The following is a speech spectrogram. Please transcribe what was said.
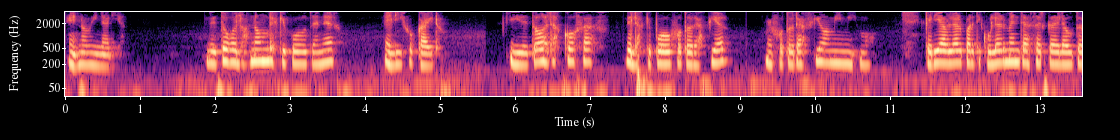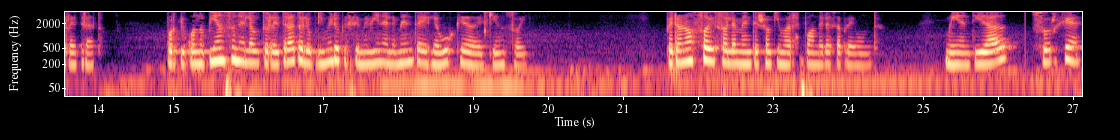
es no binaria. De todos los nombres que puedo tener, elijo Cairo. Y de todas las cosas de las que puedo fotografiar, me fotografío a mí mismo quería hablar particularmente acerca del autorretrato. Porque cuando pienso en el autorretrato lo primero que se me viene a la mente es la búsqueda del quién soy. Pero no soy solamente yo quien va a responder a esa pregunta. Mi identidad surge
